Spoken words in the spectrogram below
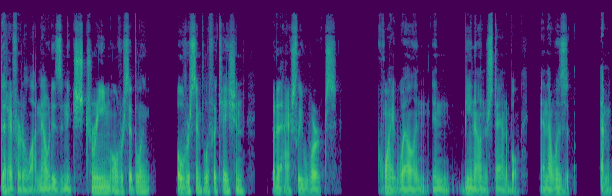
that I've heard a lot. Now, it is an extreme oversimplification, but it actually works quite well in, in being understandable. And that was, I'm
